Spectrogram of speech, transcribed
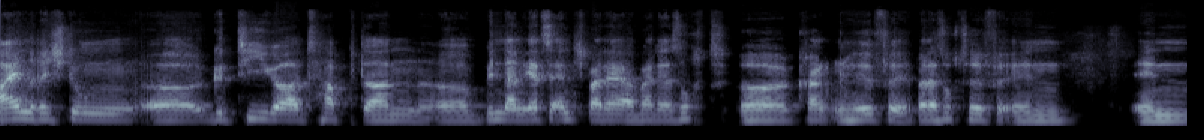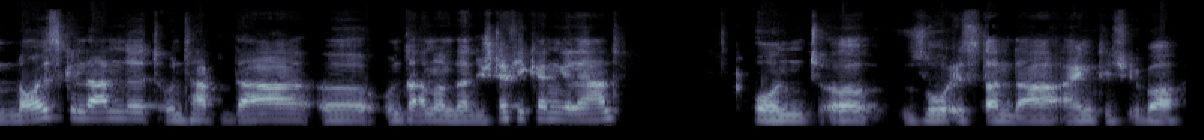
Einrichtungen äh, getigert, hab dann, äh, bin dann jetzt endlich bei der, bei der Suchtkrankenhilfe, bei der Suchthilfe in, in Neuss gelandet und habe da unter anderem dann die Steffi kennengelernt und äh, so ist dann da eigentlich über,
